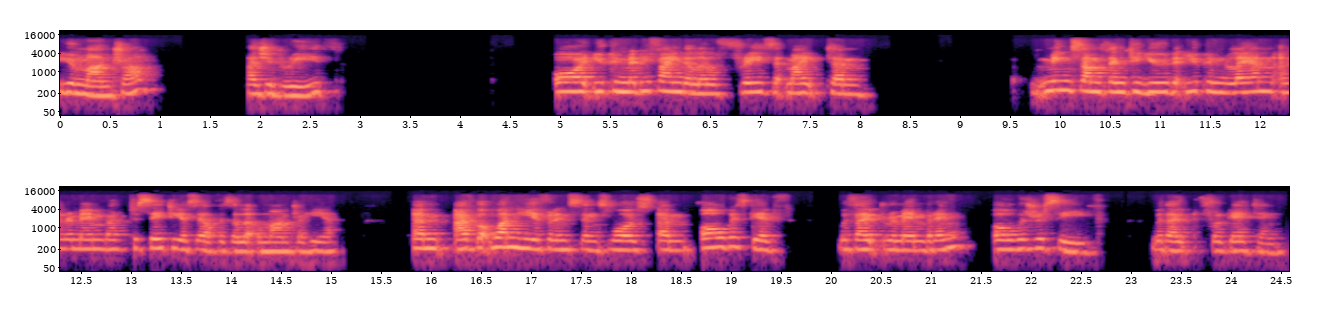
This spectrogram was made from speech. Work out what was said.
your mantra as you breathe or you can maybe find a little phrase that might um, mean something to you that you can learn and remember to say to yourself as a little mantra here. Um, I've got one here, for instance, was um, always give without remembering, always receive without forgetting.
